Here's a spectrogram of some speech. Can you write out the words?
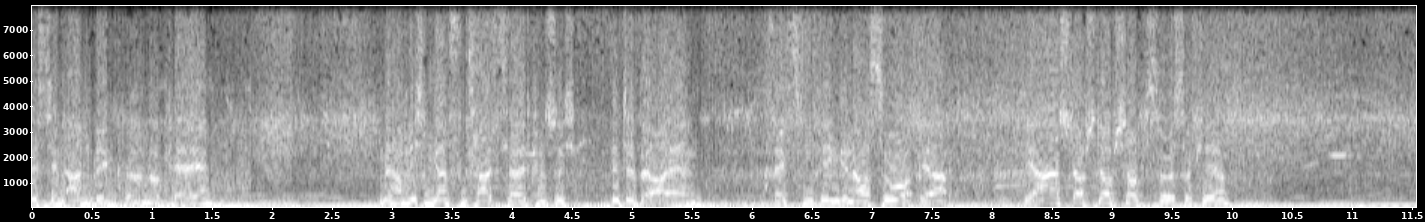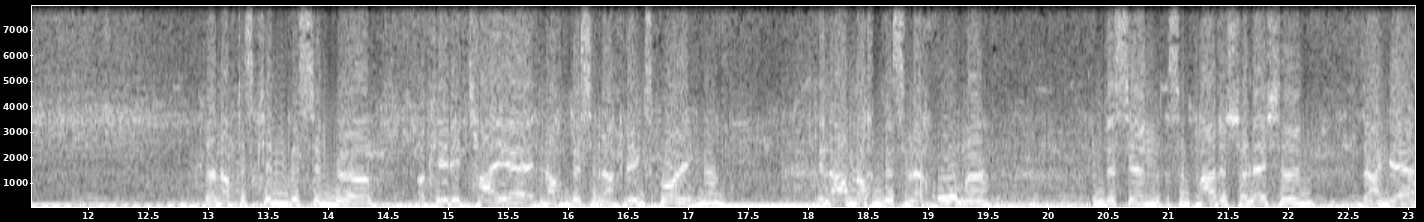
bisschen anwinkeln, okay? Wir haben nicht den ganzen Tag Zeit, kannst du dich bitte beeilen. Rechts Knie drehen, genau so, ja. Ja, stopp, stopp, stopp, so ist okay. Dann noch das Kinn ein bisschen höher. Okay, die Taille noch ein bisschen nach links beugen. Den Arm noch ein bisschen nach oben. Ein bisschen sympathischer lächeln. Danke.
